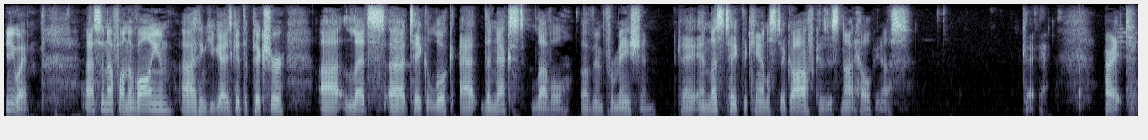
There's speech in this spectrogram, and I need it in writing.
Anyway, that's enough on the volume. Uh, I think you guys get the picture. Uh, let's uh, take a look at the next level of information. Okay, and let's take the candlestick off because it's not helping us. Okay, all right.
